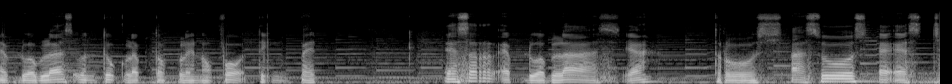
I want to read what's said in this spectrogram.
F12 untuk laptop Lenovo ThinkPad. Acer F12 ya. Terus Asus ESC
